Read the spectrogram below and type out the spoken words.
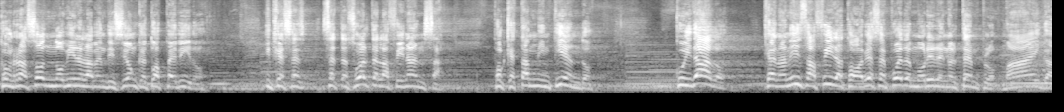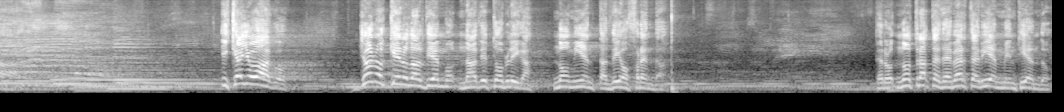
Con razón no viene la bendición que tú has pedido y que se, te suelte la finanza porque están mintiendo. Cuidado, que Ananí Zafira todavía se pueden morir en el templo. My God. ¿Y qué yo hago? Yo no quiero dar diezmo, nadie te obliga. No mientas, di ofrenda. Pero no trates de verte bien mintiendo.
